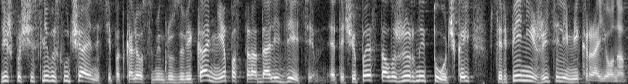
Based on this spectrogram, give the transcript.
Лишь по счастливой случайности под колесами грузовика не пострадали дети. Это ЧП стало жирной точкой в терпении жителей микрорайона.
